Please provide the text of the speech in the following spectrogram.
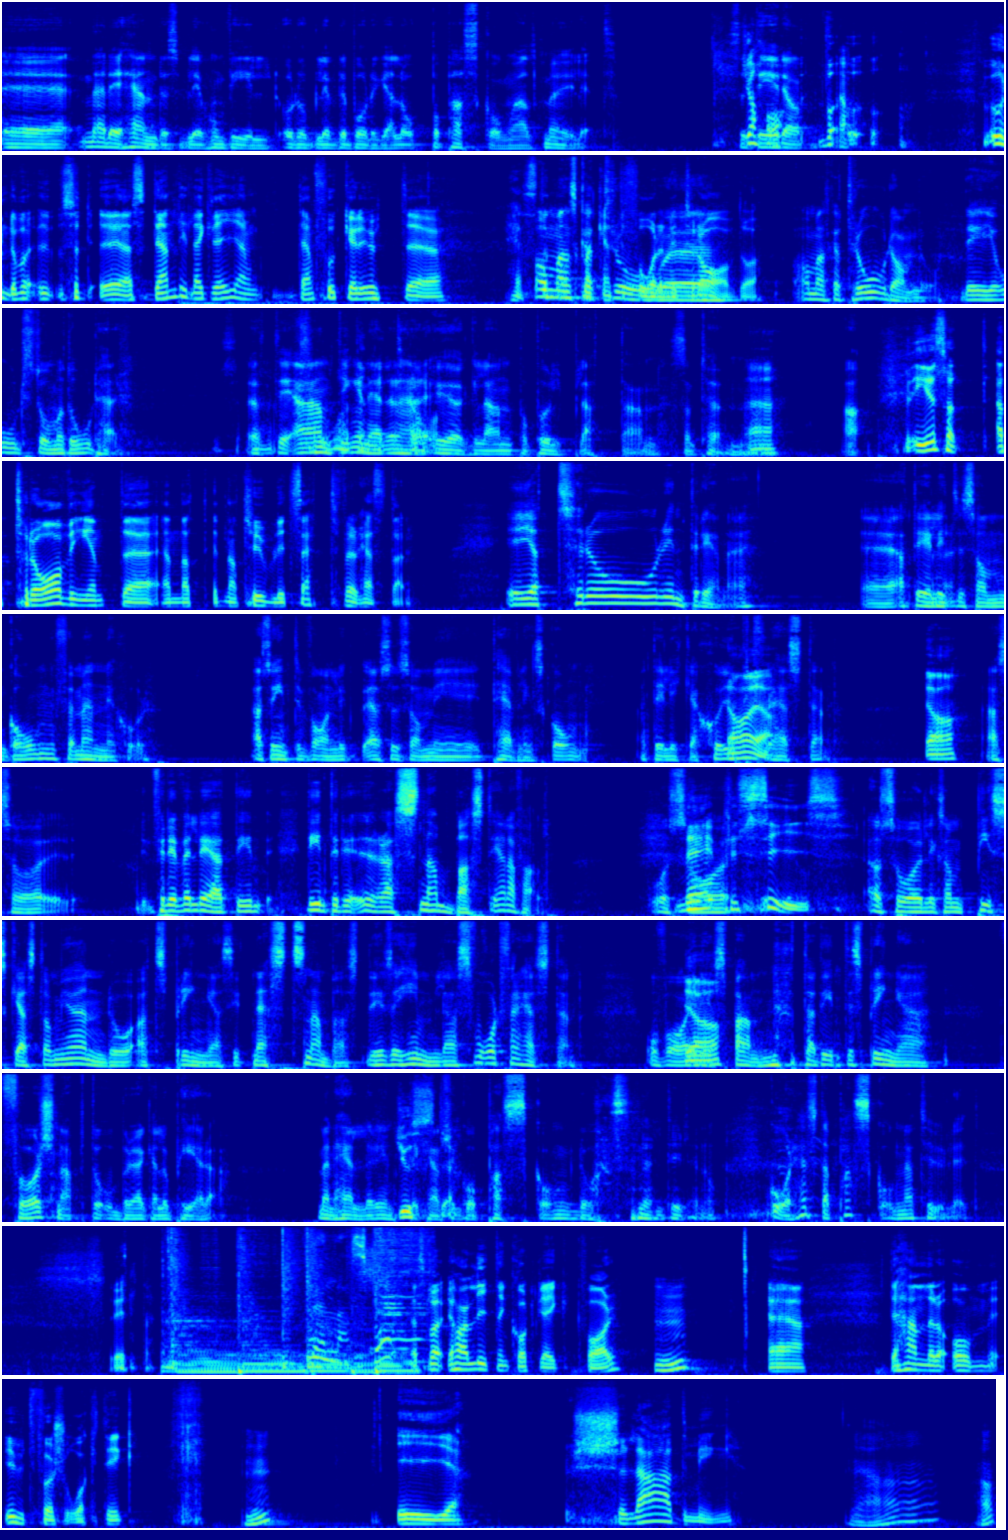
Eh, när det hände så blev hon vild och då blev det både galopp och passgång och allt möjligt. Så det är Jaha, då, ja. Undrar, vad- så, eh, så den lilla grejen, den fuckar ut eh, hästen? Om man ska kan tro... inte få den i eh, trav då? Om man ska tro dem då. Det är ju ord står mot ord här. Att det är, antingen är den här trav. öglan på pulpplattan som tömmer. Ja. Ja. Men är det så att, att trav är inte en nat ett naturligt sätt för hästar? Eh, Jag tror inte det, nej. Eh, Att det är lite som gång för människor. Alltså inte vanligt, alltså som i tävlingsgång. Att det är lika sjukt Ja, ja. för hästen. Ja. Alltså, för det är väl det att det är, det är inte det deras snabbaste i alla fall. Och så, Nej, precis. Och så liksom piskas de ju ändå att springa sitt näst snabbast. Det är så himla svårt för hästen att vara i Ja. det spannet. Att inte springa för snabbt och börja galoppera. Men heller inte Just kanske det. gå passgång då. Som den tydligen nog. Går hästar passgång naturligt? Jag vet inte. Jag, ska, jag har en liten kort grej kvar. Mm. Eh, det handlar om utförsåkning Mm. i Schladming. Ja. ja.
